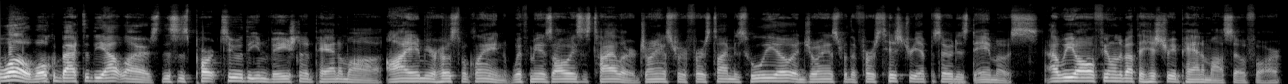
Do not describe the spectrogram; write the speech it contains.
Hello, welcome back to The Outliers. This is part two of the invasion of Panama. I am your host, McLean. With me, as always, is Tyler. Joining us for the first time is Julio, and joining us for the first history episode is Deimos. How we all feeling about the history of Panama so far?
